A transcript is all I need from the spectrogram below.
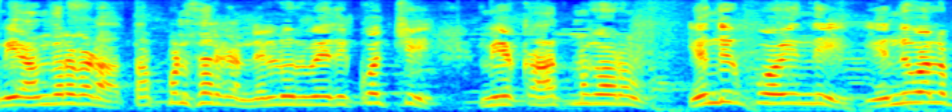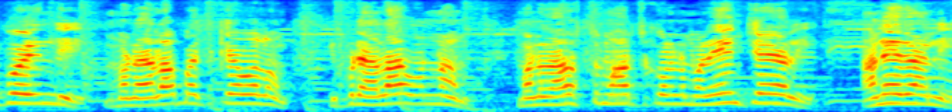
మీ అందరూ కూడా తప్పనిసరిగా నెల్లూరు వేదికకి వచ్చి మీ యొక్క ఆత్మగౌరవం ఎందుకు పోయింది ఎందువల్ల పోయింది మనం ఎలా బతికేవాళ్ళం ఇప్పుడు ఎలా ఉన్నాం మన వ్యవస్థ మార్చుకోవాలని మనం ఏం చేయాలి అనేదాన్ని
